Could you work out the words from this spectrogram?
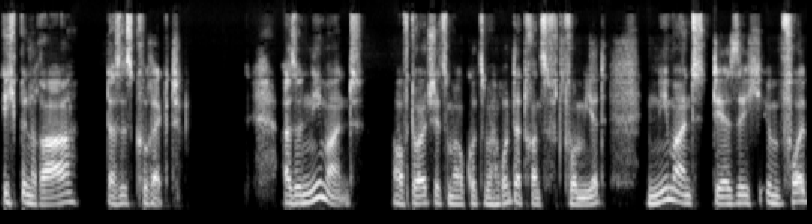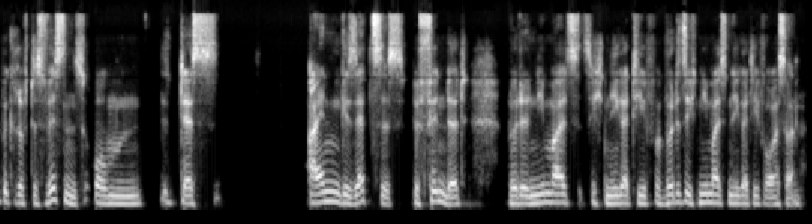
ich bin Ra, das ist korrekt. Also niemand, auf Deutsch jetzt mal kurz mal heruntertransformiert, niemand, der sich im Vollbegriff des Wissens um des einen Gesetzes befindet, würde niemals sich negativ, würde sich niemals negativ äußern.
